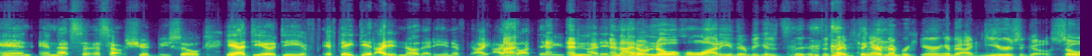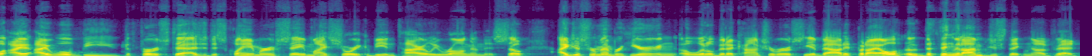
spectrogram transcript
and and that's that's how it should be. So yeah, DoD. If if they did, I didn't know that, Ian. If I, I, I thought they and I didn't and know. I don't know a whole lot either because it's the, it's the type of thing I remember hearing about years ago. So I I will be the first to, as a disclaimer, say my story could be entirely wrong on this. So I just remember hearing a little bit of controversy about it, but I also the thing that I'm just thinking of that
